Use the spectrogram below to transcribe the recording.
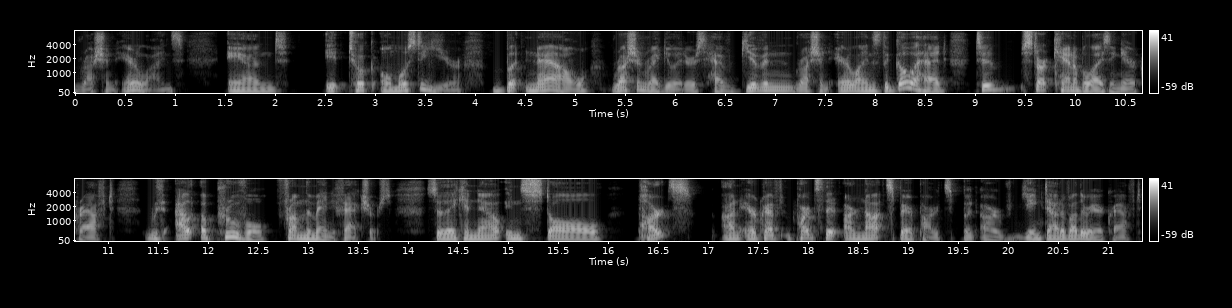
Russian airlines. And it took almost a year, but now Russian regulators have given Russian airlines the go ahead to start cannibalizing aircraft without approval from the manufacturers. So they can now install parts on aircraft, parts that are not spare parts, but are yanked out of other aircraft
